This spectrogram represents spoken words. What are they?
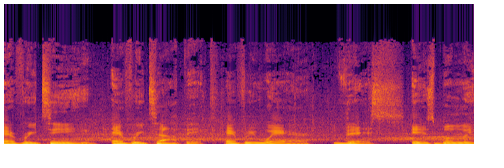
Every team, every topic, everywhere. This is Believe.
